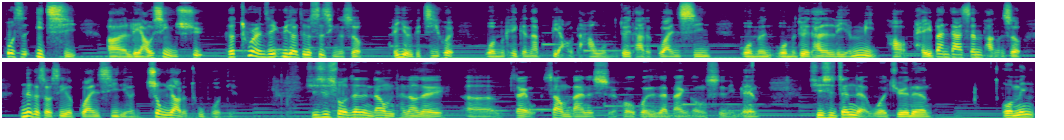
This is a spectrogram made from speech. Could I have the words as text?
或是一起啊聊兴趣，可是突然间遇到这个事情的时候，哎有一个机会。我们可以跟他表达我们对他的关心，我们我们对他的怜悯，好陪伴他身旁的时候，那个时候是一个关系很重要的突破点。其实说真的，当我们谈到在呃在上班的时候，或者在办公室里面，其实真的，我觉得我们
